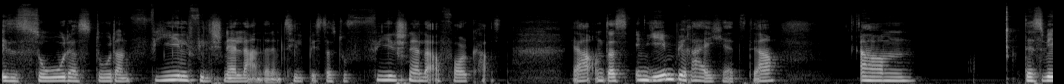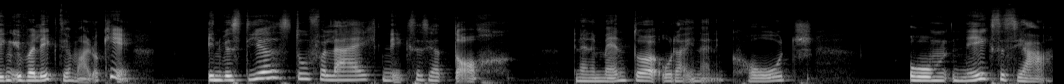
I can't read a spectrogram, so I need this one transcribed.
ist es so, dass du dann viel, viel schneller an deinem Ziel bist, dass du viel schneller Erfolg hast. Ja, und das in jedem Bereich jetzt, ja. Ähm, deswegen überleg dir mal, okay, investierst du vielleicht nächstes Jahr doch in einen Mentor oder in einen Coach, um nächstes Jahr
